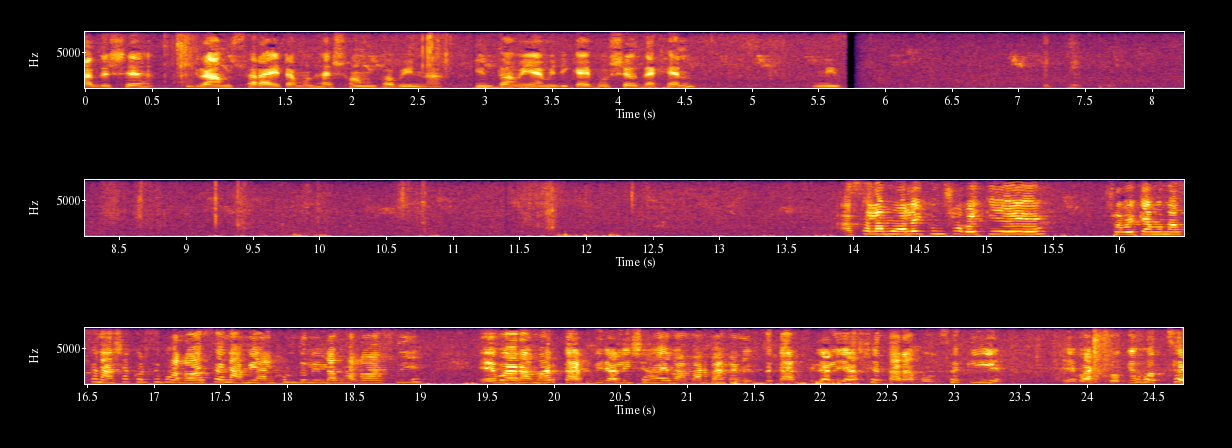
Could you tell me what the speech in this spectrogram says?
বাংলাদেশে গ্রাম ছাড়া এটা মনে হয় সম্ভবই না। কিন্তু আমি আমেরিকায় বসেও দেখেন আসসালামু আলাইকুম সবাইকে। সবাই কেমন আছেন? আশা করছি ভালো আছেন। আমি আলহামদুলিল্লাহ ভালো আছি। এবার আমার কাঠবিড়ালি সাহেব, আমার বাগানের যে কাঠবিড়ালি আসে, তারা বলছে কি, এবার তোকে হচ্ছে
